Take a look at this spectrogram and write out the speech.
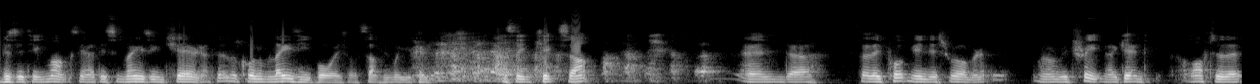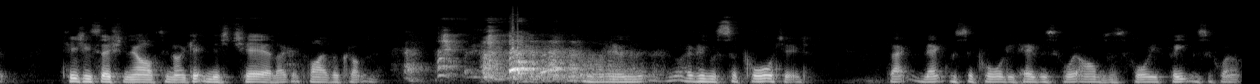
visiting monks. They had this amazing chair, and I think they call them lazy boys or something, where you can, this thing kicks up. And uh, so they put me in this room, and when I'm on retreat, and I get into, after the teaching session in the afternoon, I get in this chair like at five o'clock. and everything was supported. Back, neck was supported, head was supported, arms were supported, feet were supported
